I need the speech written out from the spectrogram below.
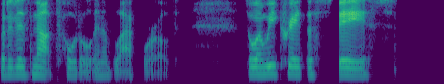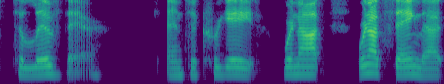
but it is not total in a black world. So when we create the space to live there and to create, we're not we're not saying that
